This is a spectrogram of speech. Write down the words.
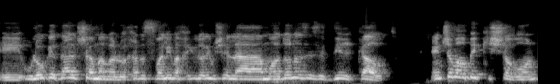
אה, הוא לא גדל שם, אבל הוא אחד הסמלים הכי גדולים של המועדון הזה, זה דירק קאוט. אין שם הרבה כישרון,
